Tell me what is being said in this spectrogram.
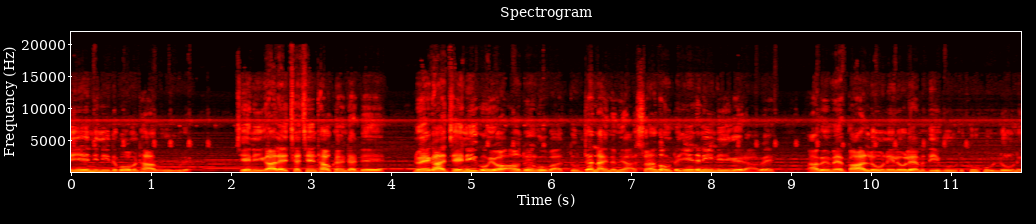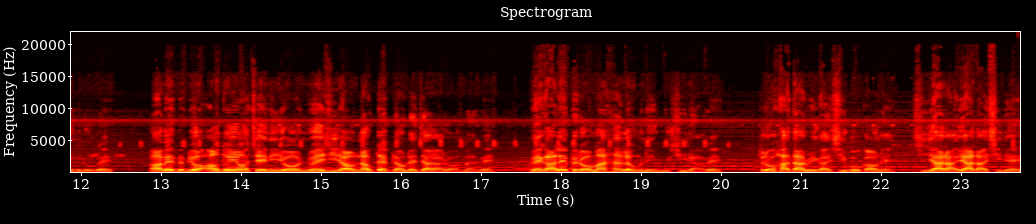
ရင်းရင်းနှီးနှီးသဘောမထားဘူးတဲ့ဂျယ်နီကလည်းချက်ချင်းထောက်ခံတတ်တယ်နွယ်ကဂျယ်နီကိုရောအောင်တွင်ကိုပါသူတက်နိုင်သမျှအစွမ်းကုန်တရင်တနည်းနေခဲ့တာပဲဒါပေမဲ့ဘာလိုနေလို့လဲမသိဘူးတခုခုလိုနေတယ်လို့ပဲ ။ဘာပဲပြောပြောအောင်သွင်ရောဂျယ်နီရောနွယ်ရီတောင်နောက်တက်ပြောင်တက်ကြတာတော့အမှန်ပဲ။နွယ်ကလည်းဘယ်တော့မှဟန်လုံးမနေဘူးရီတာပဲ။သူတို့ဟာတာတွေကရီဖို့ကောင်းတယ်။ရီရတာအရသာရှိတယ်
